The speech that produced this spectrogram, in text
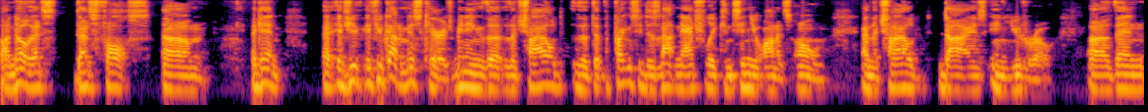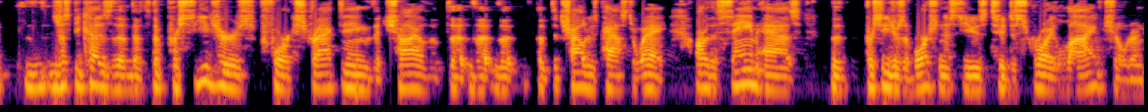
Uh, no, that's that's false. Um, again, uh, if you if you've got a miscarriage, meaning the the child the, the pregnancy does not naturally continue on its own, and the child dies in utero, uh, then just because the, the, the, procedures for extracting the child, the, the, the, the, child who's passed away, are the same as the procedures abortionists use to destroy live children,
